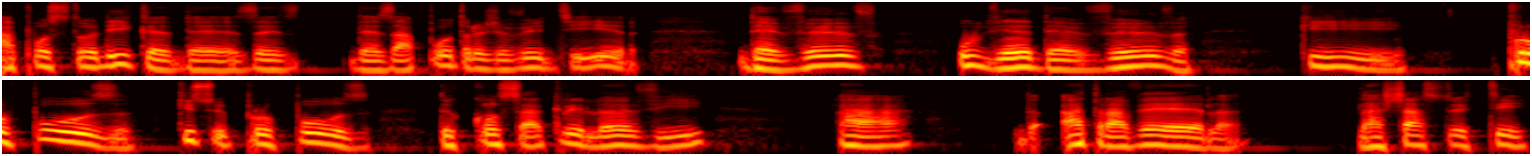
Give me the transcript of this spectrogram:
apostolique des, des apôtres, je veux dire, des veuves ou bien des veuves qui proposent, qui se proposent de consacrer leur vie à, travers la, la chasteté,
